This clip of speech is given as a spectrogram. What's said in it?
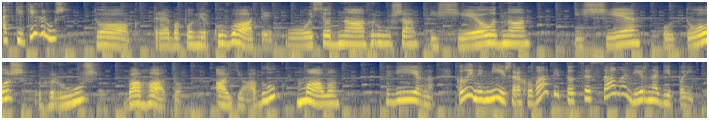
А скільки груш? Так, треба поміркувати. Ось одна груша, і ще одна, і ще. Отож, груш багато, а яблук мало. Вірно. Коли не вмієш рахувати, то це сама вірна відповідь.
